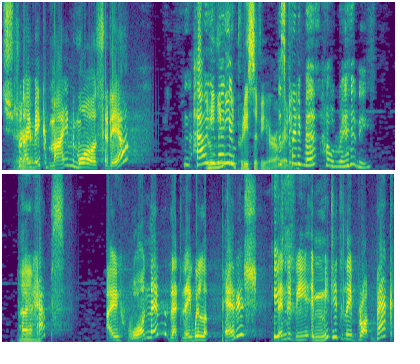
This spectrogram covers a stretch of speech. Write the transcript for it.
Sure. Should I make mine more severe? How are I mean, you you made making it pretty severe already. It's already. pretty bad already. Perhaps I warn them that they will perish, You- then be immediately brought back,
